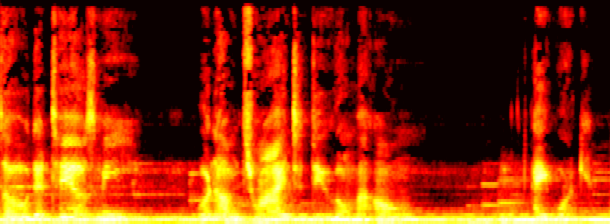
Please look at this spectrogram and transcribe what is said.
So that tells me what I'm trying to do on my own ain't working.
